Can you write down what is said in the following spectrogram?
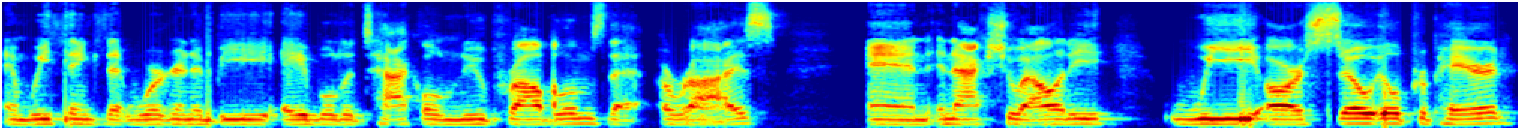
and we think that we're going to be able to tackle new problems that arise and in actuality we are so ill prepared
